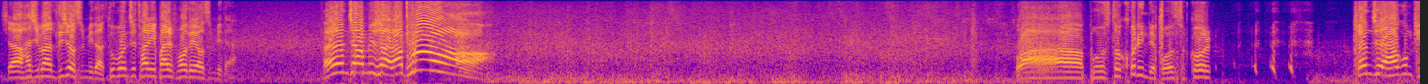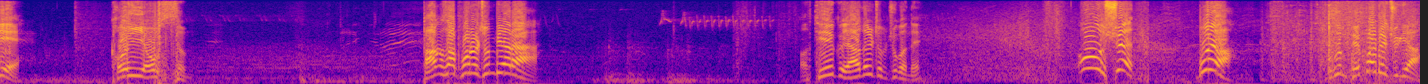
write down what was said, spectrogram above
자 하지만 늦었습니다. 두 번째 탄이 발포되었습니다. 현장 미사일 앞으로 와 버스터 콜인데 버스터 콜. 현재 아군 피해. 거의 없음. 방사포를 준비하라. 어 뒤에 그 야들 좀 죽었네. 오쉣! 뭐야? 무슨 백발백죽이야?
